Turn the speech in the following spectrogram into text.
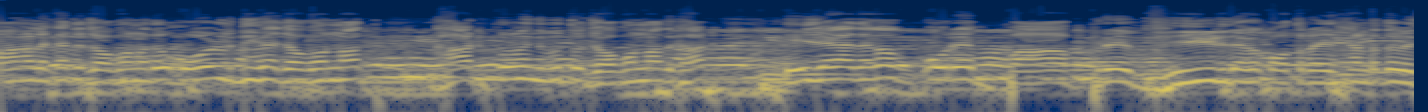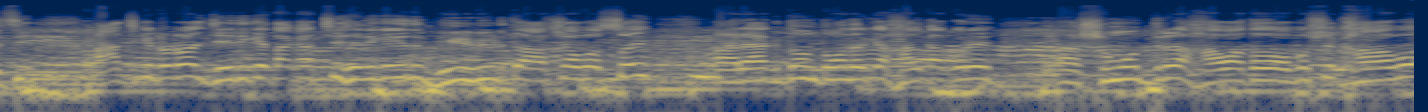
বাংলা লেখা আছে জগন্নাথ ওল্ড দীঘা, জগন্নাথ ঘাট প্রবীণপুর জগন্নাথ ঘাট। এই জায়গায় দেখো, ওরে বাপরে ভিড়, দেখো কতটা এখানটাতে বেশি। আজকে টোটাল যেদিকে তাকাচ্ছি, সেদিকে কিন্তু ভিড় ভিড় তো আছে অবশ্যই। আর একদম তোমাদেরকে হালকা করে সমুদ্রের হাওয়া তো অবশ্যই খাওয়াবো।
